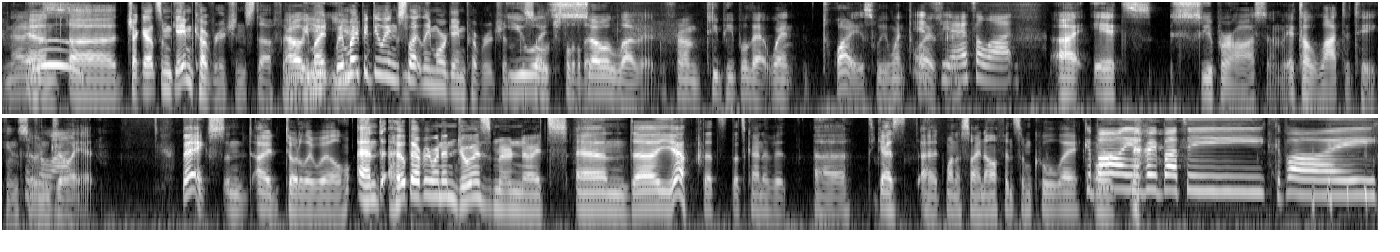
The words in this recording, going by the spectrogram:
Nice. And uh, check out some game coverage and stuff. And Oh, we you- might we you- might be doing slightly more game coverage at you the will site, just a little bit. so love it. From two people that went twice, we went twice. It's yeah, it's a lot. Uh, it's super awesome. It's a lot to take in, so It's enjoy it. Thanks, and I totally will. And hope everyone enjoys Moon Knight. And uh, yeah, that's that's kind of it. Uh, do you guys uh, want to sign off in some cool way? Or- Goodbye, everybody. Goodbye.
